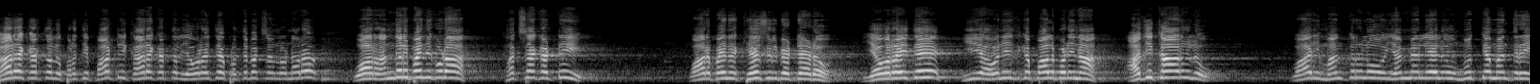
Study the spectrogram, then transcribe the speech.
కార్యకర్తలు ప్రతి పార్టీ కార్యకర్తలు ఎవరైతే ప్రతిపక్షంలో ఉన్నారో వారందరిపైన కూడా కక్ష కట్టి వారిపైన కేసులు పెట్టాడో. ఎవరైతే ఈ అవినీతికి పాల్పడిన అధికారులు వారి మంత్రులు ఎమ్మెల్యేలు ముఖ్యమంత్రి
